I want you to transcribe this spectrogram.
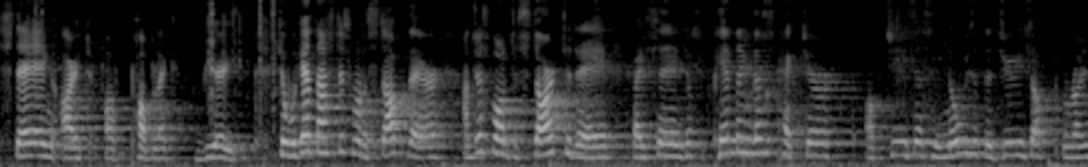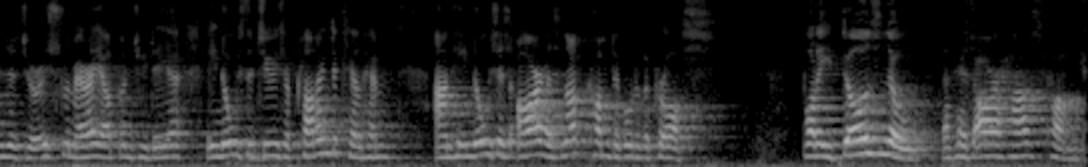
staying out of public view. So we get that. Just want to stop there and just want to start today by saying, just painting this picture of Jesus. He knows that the Jews up around the Jerusalem area, up in Judea, he knows the Jews are plotting to kill him, and he knows his hour has not come to go to the cross. But he does know that his hour has come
